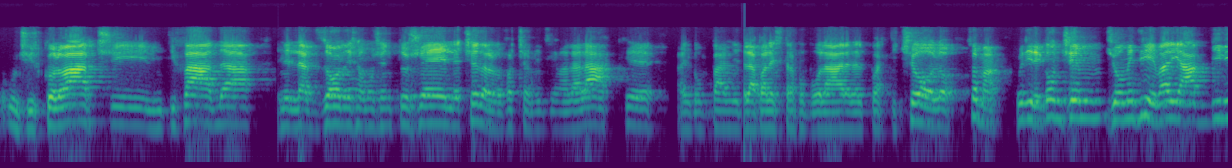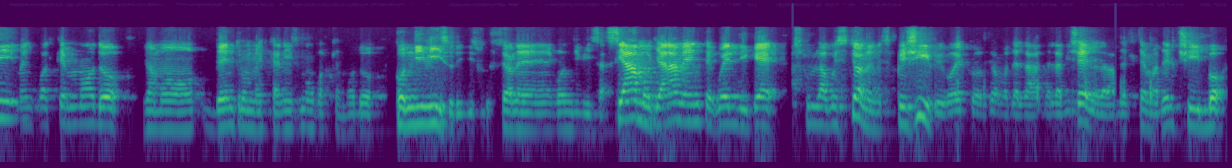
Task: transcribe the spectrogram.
un circolo arci, l'intifada, nella zona diciamo Centocelle, eccetera, lo facciamo insieme alla LAC, ai compagni della palestra popolare del quarticciolo, insomma, vuol dire con ge- geometrie variabili, ma in qualche modo, diciamo, dentro un meccanismo in qualche modo condiviso, di discussione condivisa. Siamo chiaramente quelli che sulla questione nel specifico, ecco, diciamo, della, della vicenda, della, del tema del cibo,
